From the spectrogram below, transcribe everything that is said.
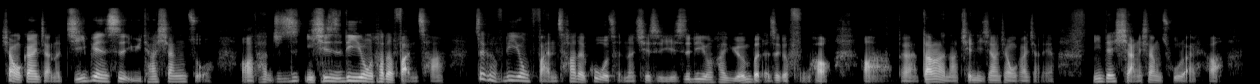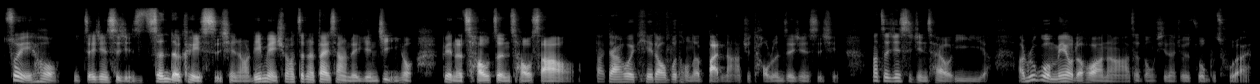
像我刚才讲的，即便是与他相左啊，他就是你其实利用他的反差。这个利用反差的过程呢，其实也是利用他原本的这个符号啊。对啊，当然了，前提像像我刚才讲的样，你得想象出来啊，最后你这件事情是真的可以实现哦。李美秀真的戴上你的眼镜以后，变得超正超杀哦。大家会贴到不同的版啊，去讨论这件事情，那这件事情才有意义啊啊！如果没有的话呢，这东西呢就是做不出来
